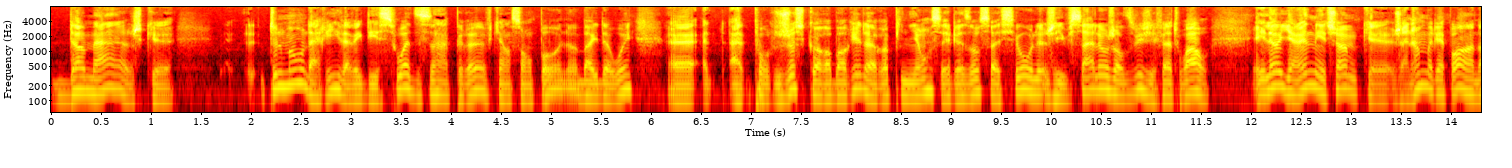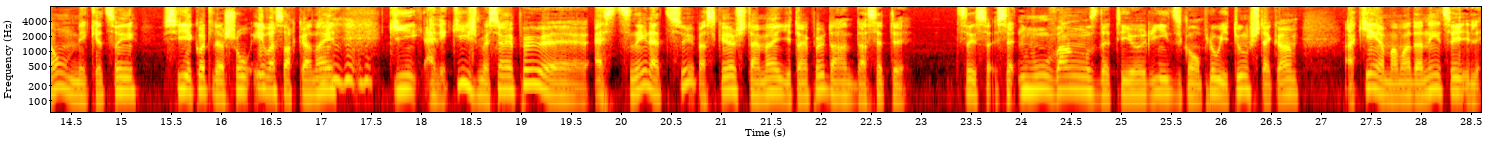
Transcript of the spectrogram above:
dommage que tout le monde arrive avec des soi-disant preuves qui en sont pas, là, by the way, euh, à- pour juste corroborer leur opinion sur les réseaux sociaux. J'ai vu ça là aujourd'hui, j'ai fait wow. Et là, il y a un de mes chums que je nommerai pas en nom, mais que tu sais, s'il écoute le show, il va se reconnaître, qui, avec qui je me suis un peu euh, astiné là-dessus parce que justement, il est un peu dans, dans cette cette mouvance de théorie du complot et tout, j'étais comme, OK, à un moment donné, tu sais, le-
